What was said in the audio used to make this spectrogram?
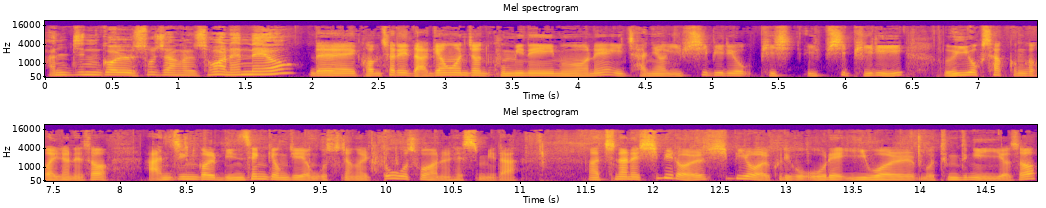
안진걸 소장을 소환했네요. 네, 검찰이 나경원 전 국민의힘 의원의 이 자녀 입시 비리, 입시 비리 의혹 사건과 관련해서 안진걸 민생경제연구소장을 또 소환을 했습니다. 아, 지난해 11월, 12월 그리고 올해 2월 뭐 등등에 이어서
